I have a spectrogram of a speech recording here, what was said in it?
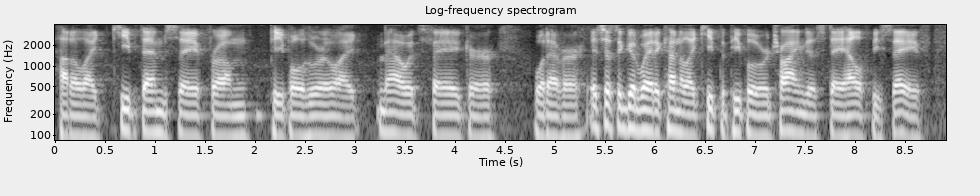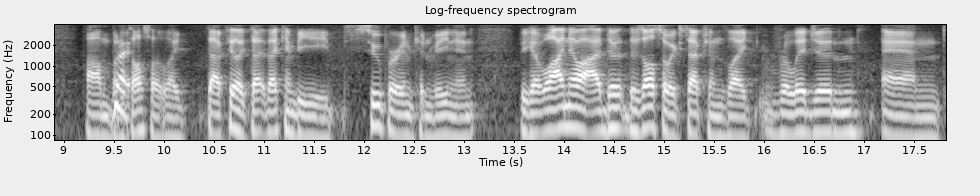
how to like keep them safe from people who are like, no, it's fake or whatever. It's just a good way to kind of like keep the people who are trying to stay healthy safe. Um, but it's also like I feel like that that can be super inconvenient because well I know I, there, there's also exceptions like religion and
